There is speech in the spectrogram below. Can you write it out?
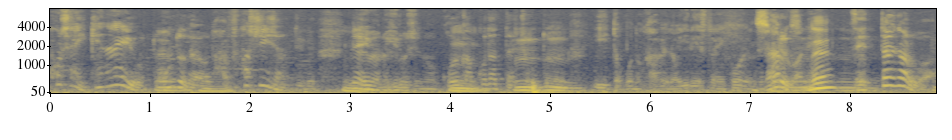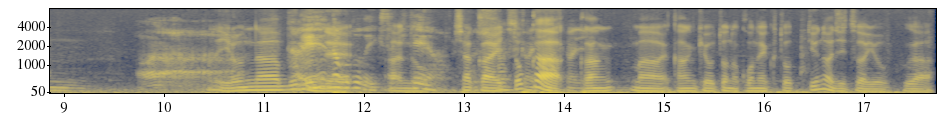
好じゃいけないよって本当だよ。恥ずかしいじゃんっていう、ね今のヒロシのこういう格好だったらちょっとうん。いいとこのカフェのいいレストラン行こうよってなるわね。ね絶対なるわ、うんいろんな部分で社会とか確かんまあ、環境とのコネクトっていうのは実は洋服が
